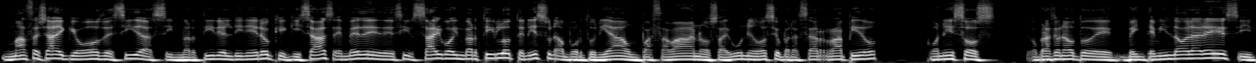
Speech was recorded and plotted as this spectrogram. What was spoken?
más allá de que vos decidas invertir el dinero, que quizás en vez de decir salgo a invertirlo, tenés una oportunidad, un pasamanos, algún negocio para hacer rápido con esos. Compraste un auto de 20 mil dólares y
